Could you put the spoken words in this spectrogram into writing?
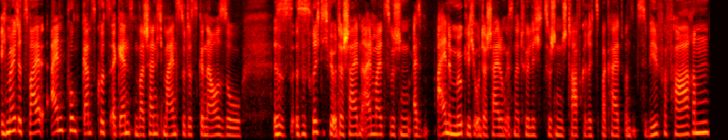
ich möchte zwei, einen Punkt ganz kurz ergänzen. Wahrscheinlich meinst du das genauso. Es ist, es ist richtig, wir unterscheiden einmal zwischen, also eine mögliche Unterscheidung ist natürlich zwischen Strafgerichtsbarkeit und Zivilverfahren.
